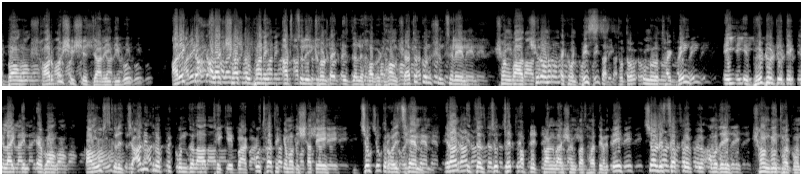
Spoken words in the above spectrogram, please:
এবং সর্বশেষে জানিয়ে দিব আরেকটা আলাক্সা তুফানে আটচল্লিশ ঘন্টায় ইসরায়েল হবে ধ্বংস। এতক্ষণ শুনছিলেন সংবাদ শিরোনাম এখন বিস্তারিত। অনুরোধ থাকবে এই ভিডিওটিতে একটি লাইক দিন এবং কমেন্টস করে জানিয়ে দিন আপনি কোন জেলা থেকে বা কোথা থেকে আমাদের সাথে যুক্ত রয়েছেন। ইরান ইসরায়েল যুদ্ধের আপডেট বাংলা সংবাদ হাতে পেতে চ্যানেলটি সাবস্ক্রাইব করে আমাদের সঙ্গে থাকুন।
